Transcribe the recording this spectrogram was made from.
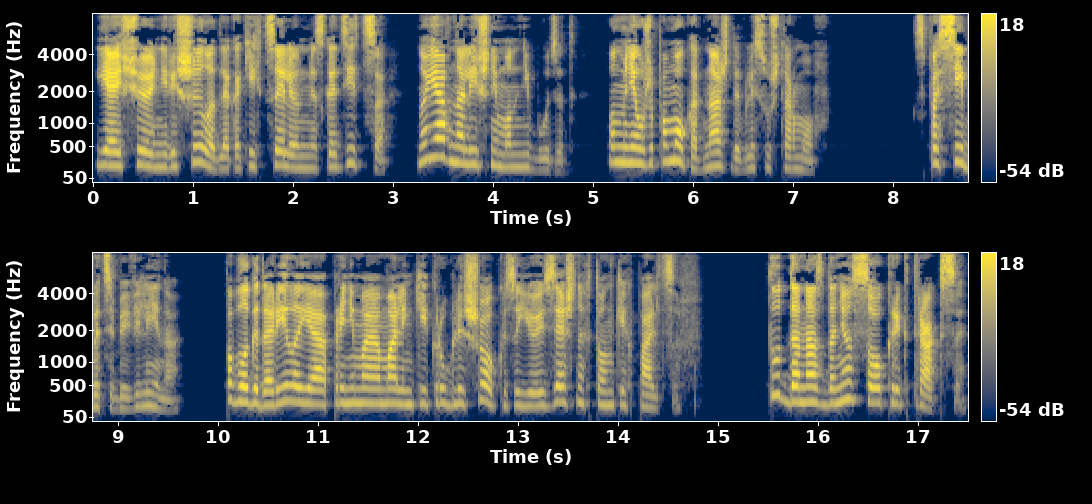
Я еще не решила, для каких целей он мне сгодится, но явно лишним он не будет. Он мне уже помог однажды в лесу штормов. Спасибо тебе, Велина. Поблагодарила я, принимая маленький кругляшок из ее изящных тонких пальцев. Тут до нас донесся окрик Траксы.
